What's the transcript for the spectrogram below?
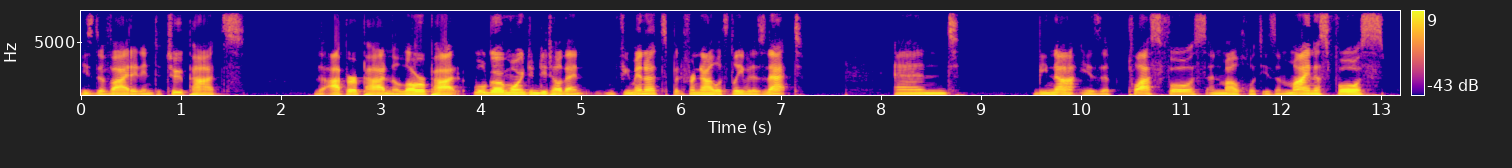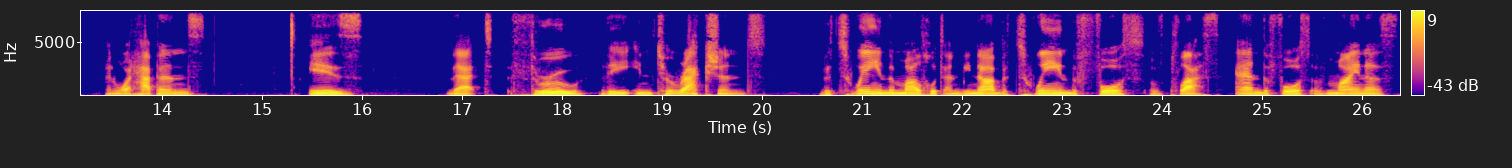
is divided into two parts the upper part and the lower part. We'll go more into detail that in a few minutes, but for now, let's leave it as that. And Bina is a plus force, and Malchut is a minus force. And what happens is that through the interactions between the Malchut and Bina, between the force of plus and the force of minus,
